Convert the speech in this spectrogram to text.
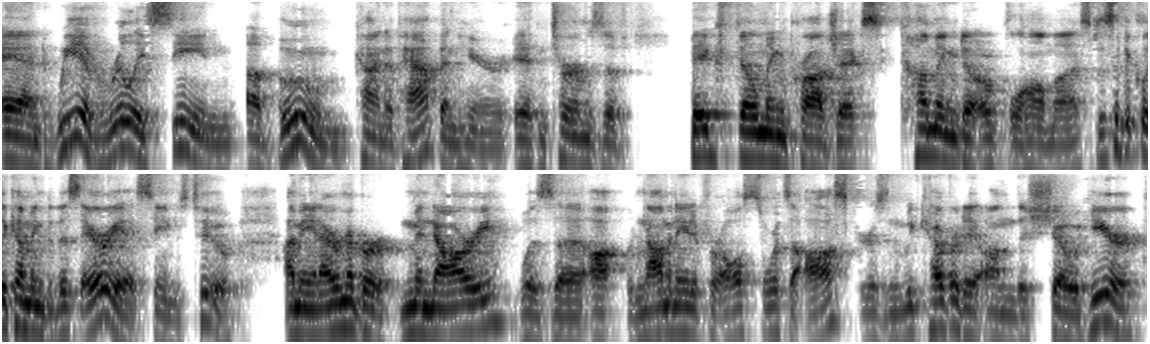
And we have really seen a boom kind of happen here in terms of big filming projects coming to Oklahoma, specifically coming to this area, it seems too. I mean, I remember Minari was uh, nominated for all sorts of Oscars, and we covered it on the show here.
